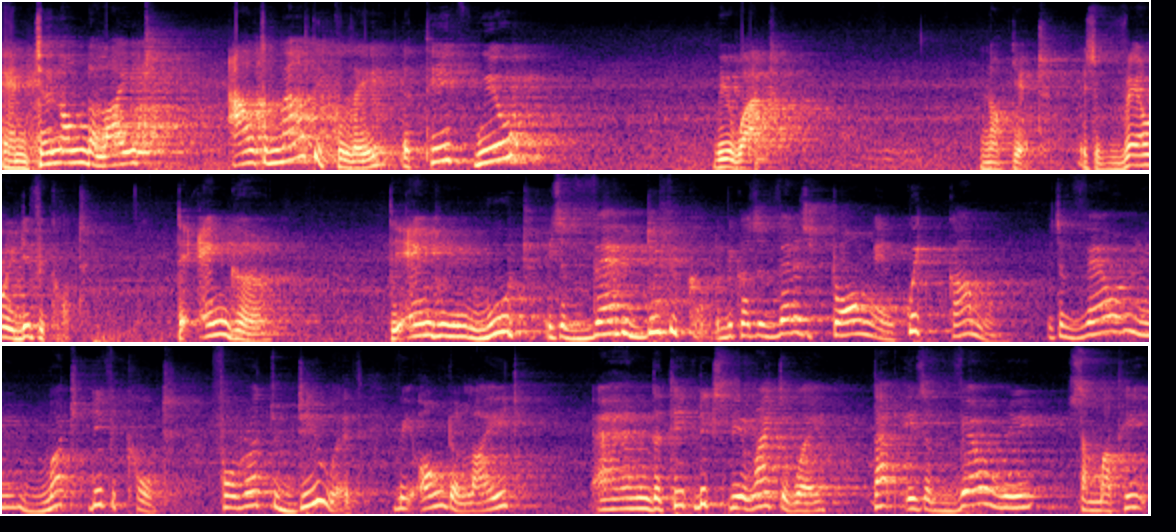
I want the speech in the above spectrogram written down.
and turn on the light. Automatically, the thief will will what? Not yet. It's very difficult. The anger, the angry mood is very difficult because it's very strong and quick come. It's very much difficult for us to deal with. We own the light and the thief disappear right away. That is a very samadhi,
